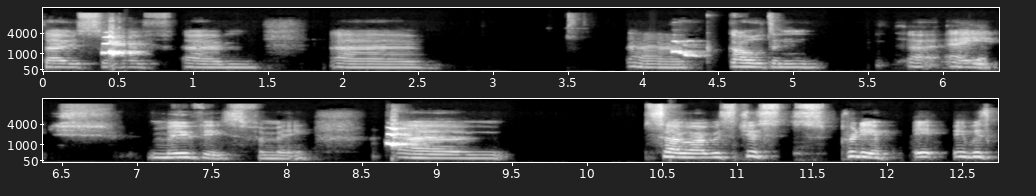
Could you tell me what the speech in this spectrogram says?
those sort of um, uh, uh, golden uh, age movies for me. Um, so I was just pretty, it, it was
